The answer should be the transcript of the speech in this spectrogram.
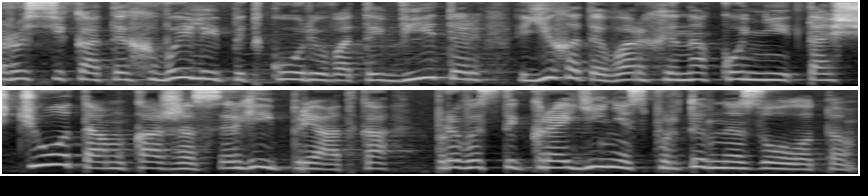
Розсікати хвилі, підкорювати вітер, їхати верхи на коні. Та що там каже Сергій Прядка, привезти країні спортивне золото.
